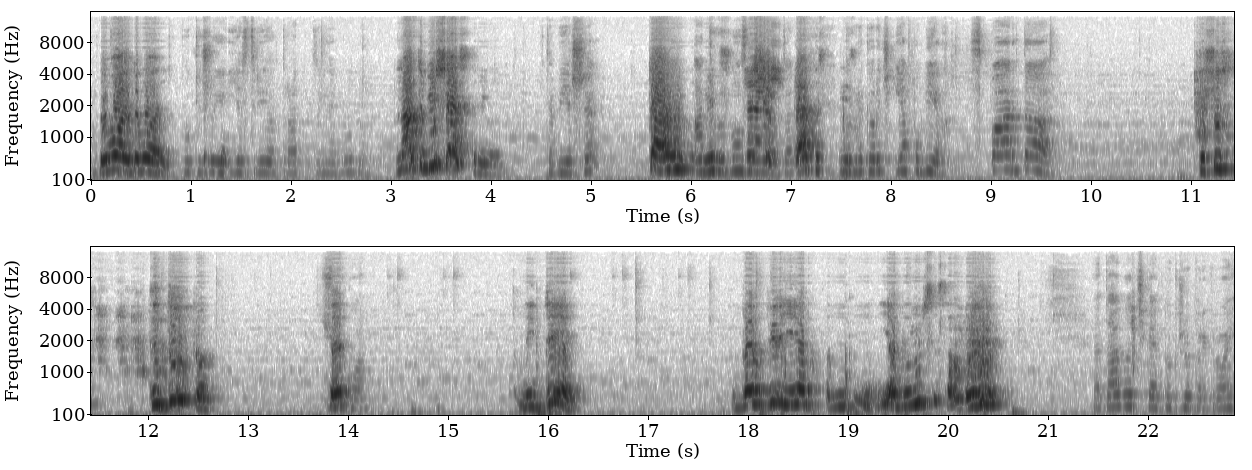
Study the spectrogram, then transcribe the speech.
Давай, давай. Поки що я, я стріл тратити не буду. На тобі ще стріли. Тебе є ще? Так, А, ти він одну стріляє, зробив, так? Добре, коротше, я побіг. Спарта! Ти що? с- Ти дупа? Чого? Не йди. Тебе вб'ю, я, я боюся сам. А так от чекай, поки що прикрой.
